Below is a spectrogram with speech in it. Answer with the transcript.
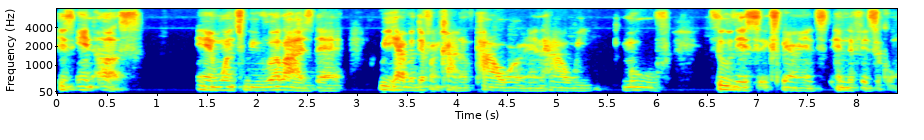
is in us. And once we realize that, we have a different kind of power in how we move through this experience in the physical.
